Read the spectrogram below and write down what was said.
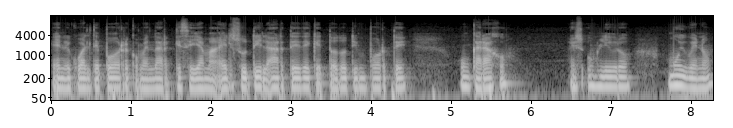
en el cual te puedo recomendar que se llama El sutil arte de que todo te importe un carajo. Es un libro muy bueno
